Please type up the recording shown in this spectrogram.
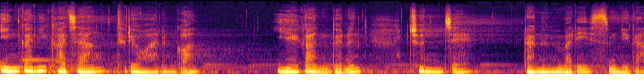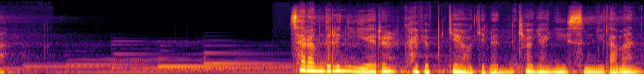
인간이 가장 두려워하는 건 이해가 안 되는 존재라는 말이 있습니다. 사람들은 이해를 가볍게 여기는 경향이 있습니다만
